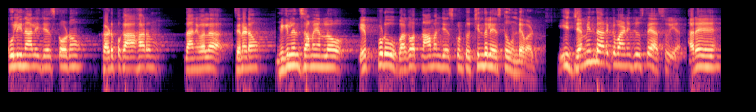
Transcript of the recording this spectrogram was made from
కూలీనాలి చేసుకోవడం కడుపుకు ఆహారం దానివల్ల తినడం మిగిలిన సమయంలో ఎప్పుడు భగవత్ నామం చేసుకుంటూ చిందులేస్తూ ఉండేవాడు. ఈ జమీందారికి వాడిని చూస్తే అసూయ. అరే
